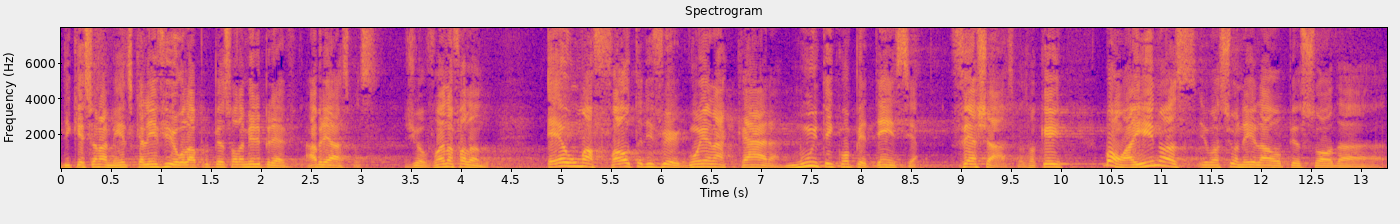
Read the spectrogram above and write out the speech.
de questionamentos que ela enviou lá para o pessoal da Meriprev. Abre aspas. Giovana falando. É uma falta de vergonha na cara, muita incompetência. Fecha aspas, ok? Bom, aí nós, eu acionei lá o pessoal da,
